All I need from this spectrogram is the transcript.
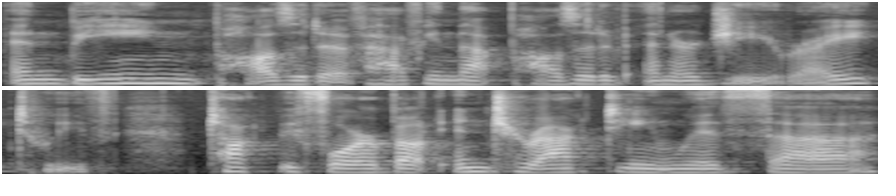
and being positive, having that positive energy, right? We've talked before about interacting with uh,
